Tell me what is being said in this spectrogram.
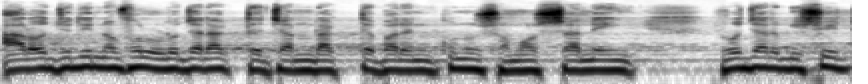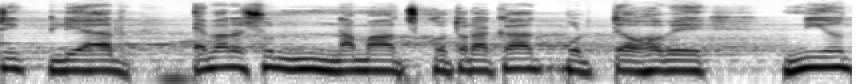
আরও যদি নফল রোজা রাখতে চান, রাখতে পারেন, কোনো সমস্যা নেই। রোজার বিষয়টি ক্লিয়ার। এবার আসুন, নামাজ কত রাকাত পড়তে হবে? নিয়ত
